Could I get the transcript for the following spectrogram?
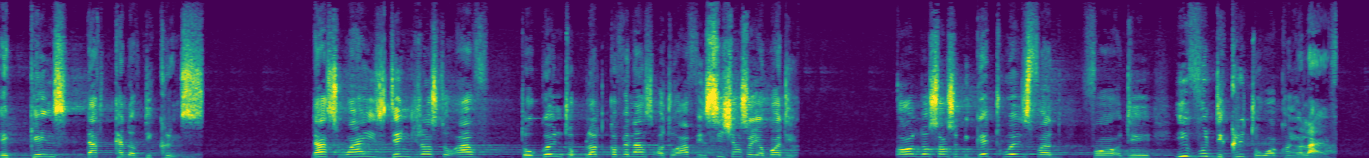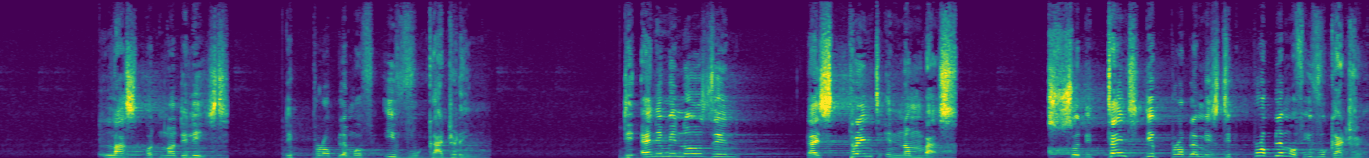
against that kind of decrees. That's why it's dangerous to have to go into blood covenants or to have incisions on your body. All those ones will be gateways for, for the evil decree to work on your life. Last but not the least, the problem of evil gathering. The enemy knows in, there is strength in numbers. So the tenth deep problem is the problem of evil gathering.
